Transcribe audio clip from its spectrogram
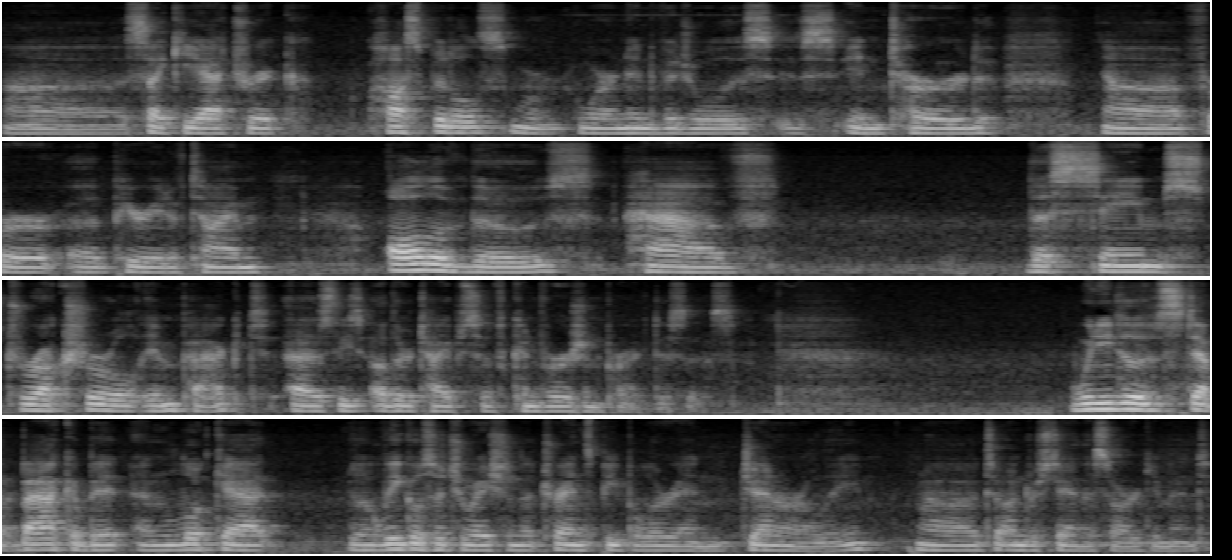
uh, psychiatric hospitals where, where, an individual is, is interred uh, for a period of time, all of those have the same structural impact as these other types of conversion practices. We need to step back a bit and look at the legal situation that trans people are in generally uh, to understand this argument.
